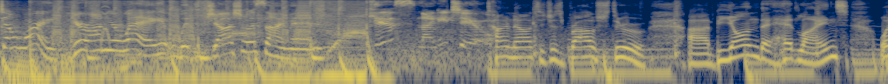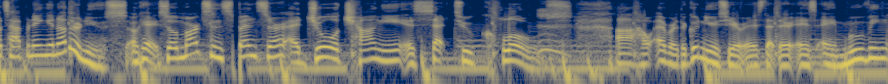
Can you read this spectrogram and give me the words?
Don't worry, you're on your way with Joshua Simon. Kiss Kiss 92. Time now to just browse through uh, beyond the headlines. What's happening in other news? Okay, so Marks and Spencer at Jewel Changi is set to close. Uh, however, the good news here is that there is a moving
